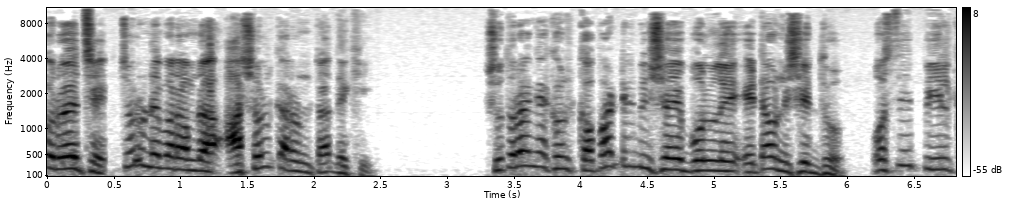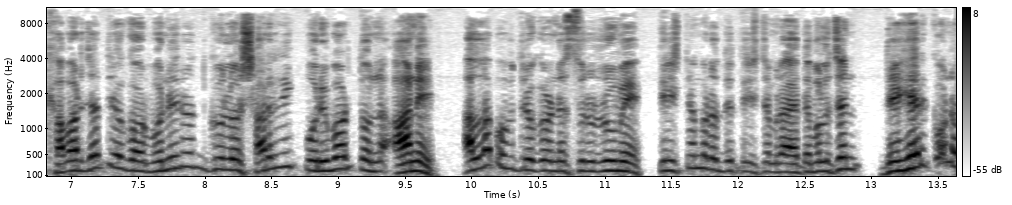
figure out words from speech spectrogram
রয়েছে। চলুন এবার আমরা আসল কারণটা দেখি। সুতরাং এখন কপারটির বিষয়ে বললে এটাও নিষিদ্ধ। ওসি পিল খাবার জাতীয় গর্ভনিরোধগুলো শারীরিক পরিবর্তন আনে। আল্লাহ পবিত্র করণের রুমে ত্রিশ নম্বর অধ্যায় ত্রিশ নম্বর আয়তে বলেছেন, দেহের কোনো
